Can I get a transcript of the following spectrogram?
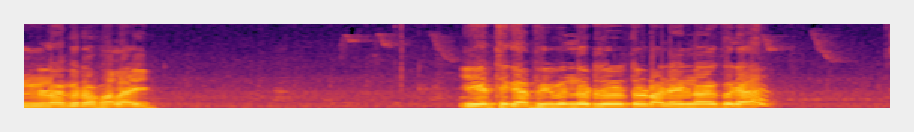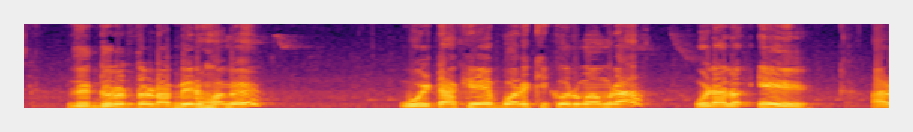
নির্ণয় করে ফেলাই। এ থেকে বি বিন্দুর দূরত্বটা নির্ণয় করে যে দূরত্বটা বের হবে, ওইটাকে পরে কি করব আমরা? ওটা হলো এ আর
